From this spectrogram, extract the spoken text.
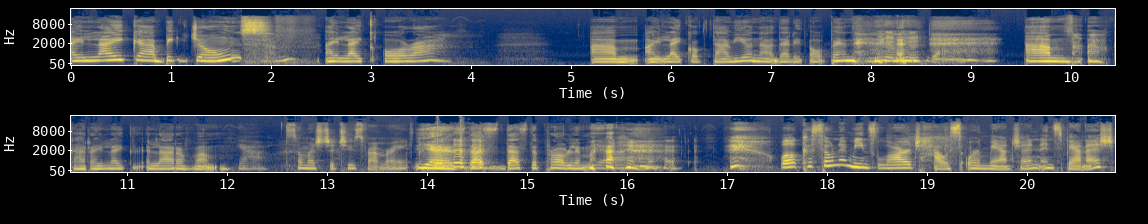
I like uh, Big Jones. Mm-hmm. I like Aura. Um, I like Octavio now that it opened. yeah. um, oh God, I like a lot of them. Yeah, so much to choose from, right? yes, that's that's the problem. Yeah. well, Casona means large house or mansion in Spanish.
